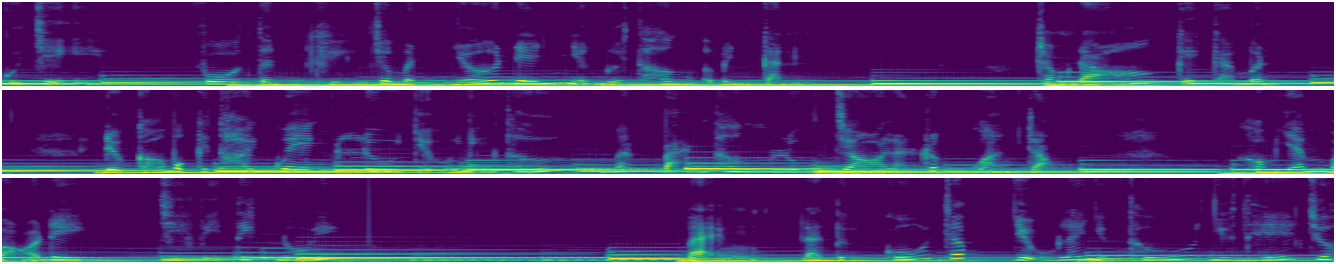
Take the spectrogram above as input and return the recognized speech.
của chị vô tình khiến cho mình nhớ đến những người thân ở bên cạnh. Trong đó, kể cả mình, đều có một cái thói quen lưu giữ những thứ mà bản thân luôn cho là rất quan trọng. Không dám bỏ đi, chỉ vì tiếc nuối. Bạn đã từng cố chấp giữ lấy những thứ như thế chưa?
